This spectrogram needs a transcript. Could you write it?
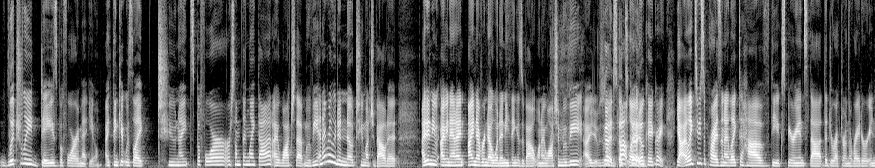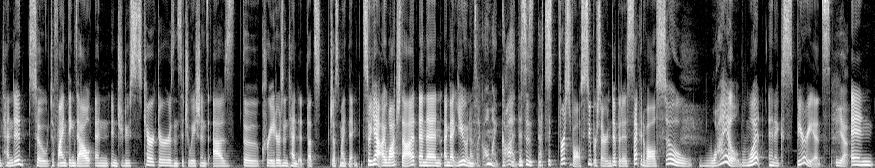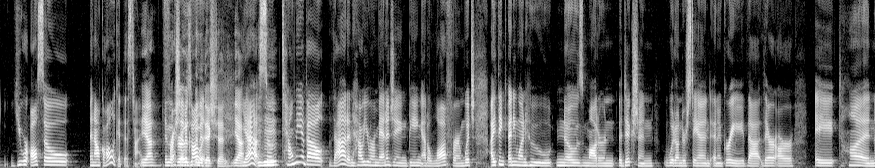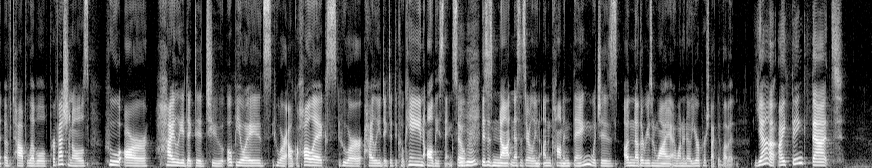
literally days before I met you. I think it was like two nights before or something like that. I watched that movie and I really didn't know too much about it. I didn't even, I mean, I, I never know what anything is about when I watch a movie. I, it was Good, like that's Spotlight. good. Okay, great. Yeah, I like to be surprised and I like to have the experience that the director and the writer intended. So to find things out and introduce characters and situations as the creators intended. That's just my thing. So yeah, I watched that and then I met you and I was like, "Oh my god, this is that's first of all super serendipitous. Second of all, so wild. What an experience." Yeah. And you were also an alcoholic at this time. Yeah, in fresh the out throes of an college. addiction. Yeah. Yeah. So mm-hmm. tell me about that and how you were managing being at a law firm, which I think anyone who knows modern addiction would understand and agree that there are a ton of top level professionals who are highly addicted to opioids, who are alcoholics, who are highly addicted to cocaine, all these things. So, this is not necessarily an uncommon thing, which is another reason why I want to know your perspective of it. Yeah, I think that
